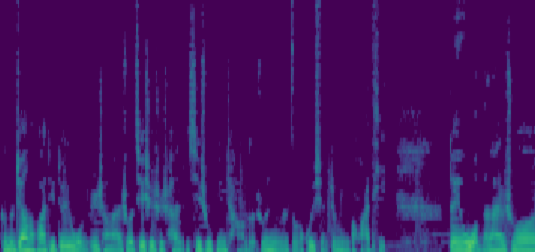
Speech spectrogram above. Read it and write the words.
可能这样的话题对于我们日常来说其实是很稀疏平常的。说你们怎么会选这么一个话题？对于我们来说，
